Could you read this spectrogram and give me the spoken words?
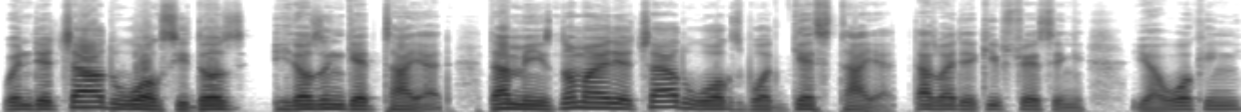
when the child walks, he does he doesn't get tired. That means normally a child walks but gets tired. That's why they keep stressing. You are walking,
